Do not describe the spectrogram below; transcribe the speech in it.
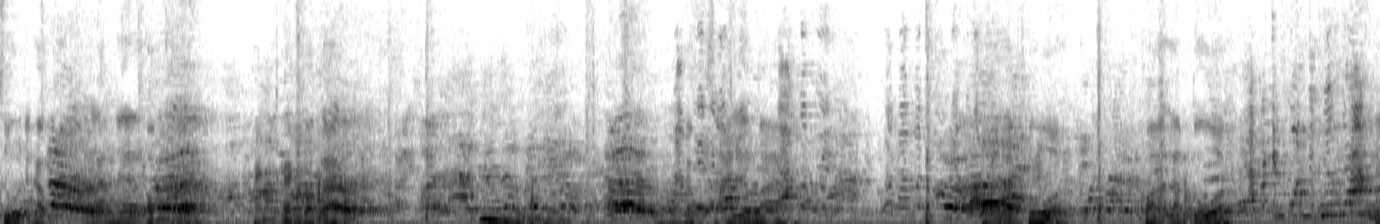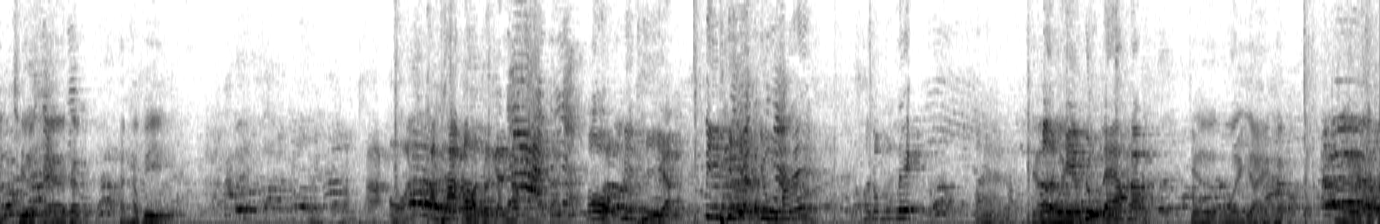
สูจน์นะครับกล้ามเนื้อของใครแข็งแกร่งกว่ากันครับซ้ายเริ่มมา ขวาลำตัว ขวาลำตัวติดเชือกแล้วครับทันทัพพี่ ทำท่าอ่อนทำท่าอ่อนเหมือนกันครับแหมแต่โต้มีเถียง มีเถียงอยู่ไหมพนมลุงเล็กแหมเปิดเกมดุแล้วครับ เจอมวยใหญ่ครับเหนื่อยจะไป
